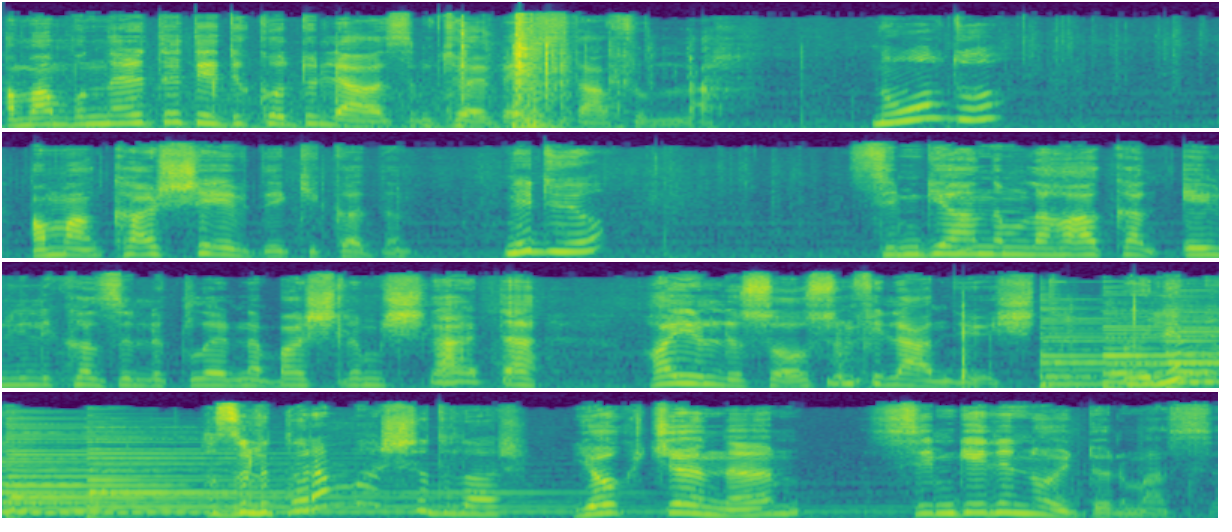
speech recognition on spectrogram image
Aman bunlara da dedikodu lazım tövbe estağfurullah. Ne oldu? Aman karşı evdeki kadın. Ne diyor? Simge Hanım'la Hakan evlilik hazırlıklarına başlamışlar da hayırlısı olsun filan diyor işte. Öyle mi? Hazırlıklara mı başladılar? Yok canım, Simge'nin uydurması.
